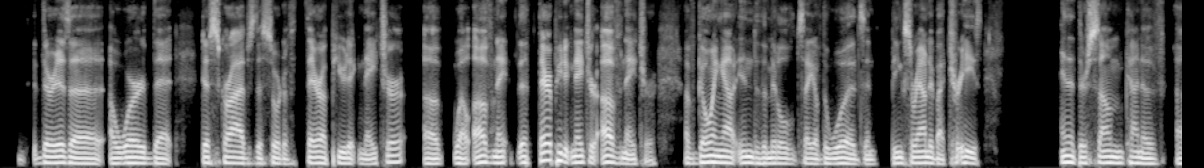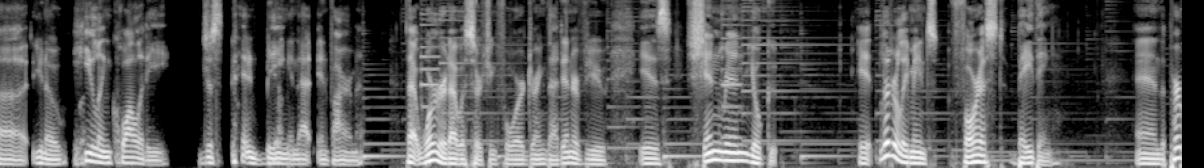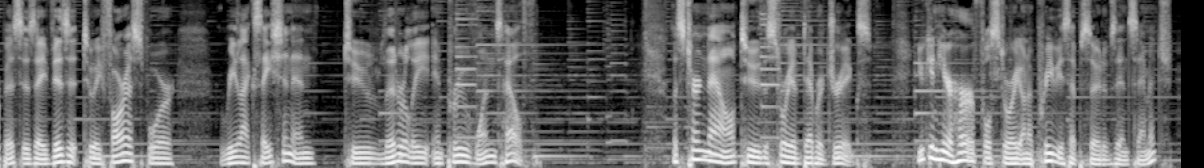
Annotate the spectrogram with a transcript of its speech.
there is a a word that describes the sort of therapeutic nature of well of na- the therapeutic nature of nature of going out into the middle say of the woods and being surrounded by trees and that there's some kind of uh you know healing quality just in being in that environment. That word i was searching for during that interview is shinrin yoku. It literally means forest bathing. And the purpose is a visit to a forest for relaxation and to literally improve one's health. Let's turn now to the story of deborah driggs you can hear her full story on a previous episode of Zen Sandwich,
